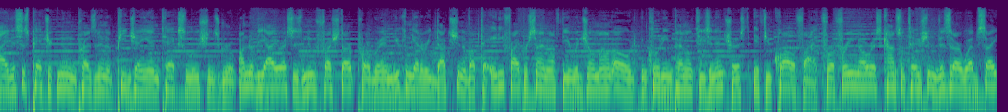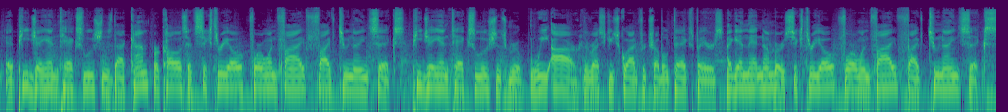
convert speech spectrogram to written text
Hi, this is Patrick Noon, president of PJN Tax Solutions Group. Under the IRS's new Fresh Start program, you can get a reduction of up to 85% off the original amount owed, including penalties and interest, if you qualify. For a free no risk consultation, visit our website at pjntaxsolutions.com or call us at 630 415 5296. PJN Tax Solutions Group. We are the rescue squad for troubled taxpayers. Again, that number is 630 415 5296.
